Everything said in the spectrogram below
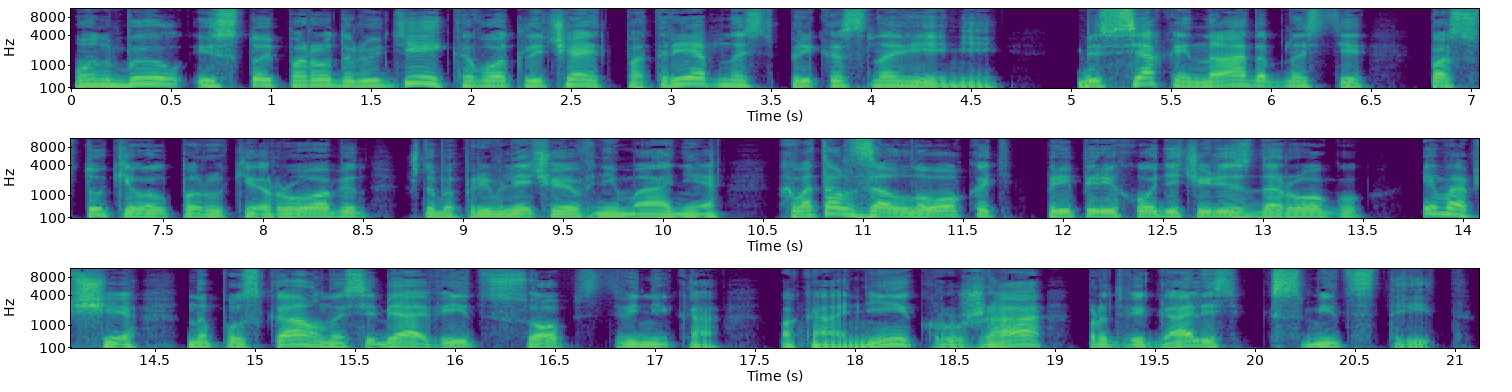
Он был из той породы людей, кого отличает потребность в прикосновении, без всякой надобности постукивал по руке Робин, чтобы привлечь ее внимание, хватал за локоть при переходе через дорогу и вообще напускал на себя вид собственника, пока они, кружа, продвигались к Смит-стрит.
